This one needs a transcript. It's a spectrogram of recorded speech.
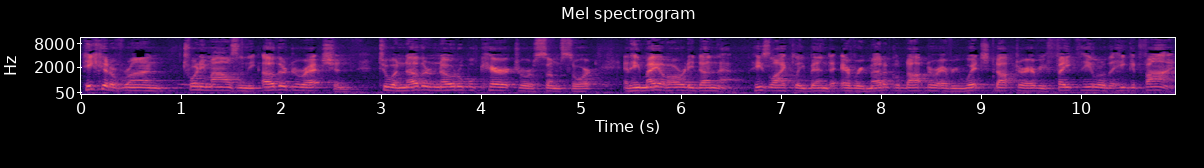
He could have run 20 miles in the other direction to another notable character of some sort, and he may have already done that. He's likely been to every medical doctor, every witch doctor, every faith healer that he could find.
